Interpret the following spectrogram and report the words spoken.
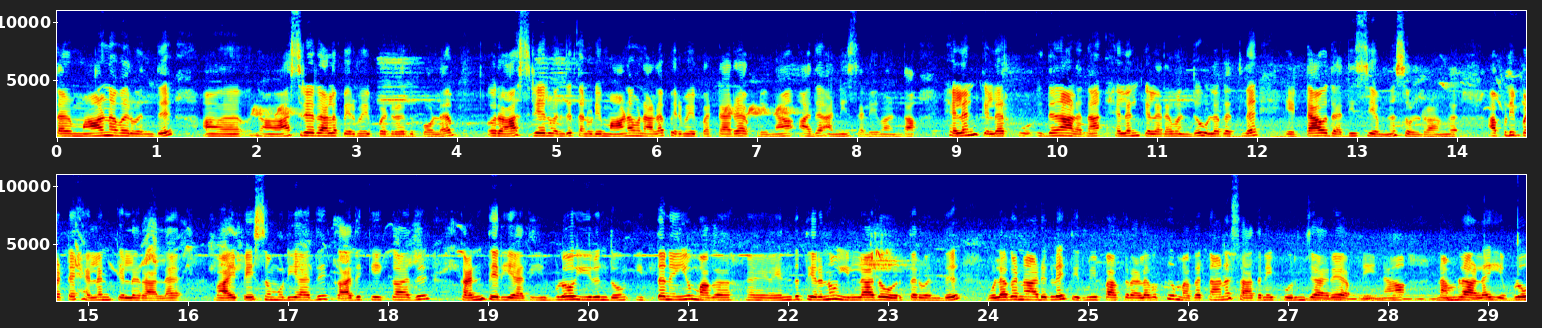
த மாணவர் வந்து ஆசிரியரால் பெருமைப்படுறது போல் ஒரு ஆசிரியர் வந்து தன்னுடைய மாணவனால் பெருமைப்பட்டார் அப்படின்னா அது அன்னி சலைவான் தான். ஹெலன் கெல்லர் இதனால தான் ஹெலன் கெல்லரை வந்து உலகத்தில் எட்டாவது அதிசயம்னு சொல்கிறாங்க அப்படிப்பட்ட ஹெலன் கெல்லரால் வாய் பேச முடியாது காது கேட்காது கண் தெரியாது. இவ்வளோ இருந்தும் இத்தனையும் மக எந்த திறனும் இல்லாத ஒருத்தர் வந்து உலக நாடுகளே திரும்பி பார்க்குற அளவுக்கு மகத்தான சாதனை புரிஞ்சாரு அப்படின்னா நம்மளால் எவ்வளோ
